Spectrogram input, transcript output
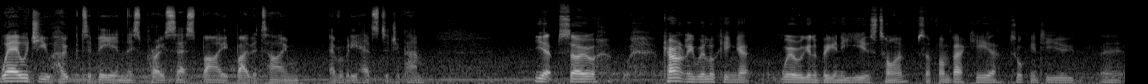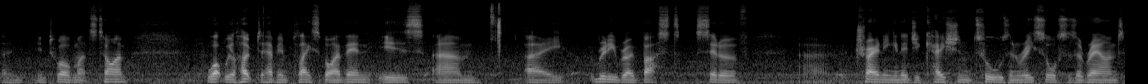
where would you hope to be in this process by by the time everybody heads to Japan? Yep. So currently we're looking at where we're going to be in a year's time. So if I'm back here talking to you uh, in 12 months' time, what we'll hope to have in place by then is um, a really robust set of uh, training and education tools and resources around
